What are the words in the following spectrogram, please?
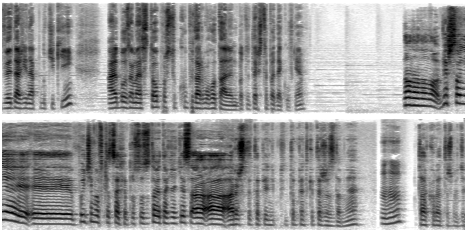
wydasz je na punkciki, albo zamiast 100 po prostu kup darmowo talent, bo to też 100 pedeków, nie? No, no, no, no. Wiesz co, nie, yy, pójdziemy w te cechy. Po prostu zostawię tak jak jest, a, a, a resztę tę pię- piątkę też rozdam, nie? Mhm. To akurat też będzie.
